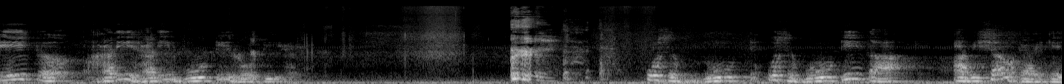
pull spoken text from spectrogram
एक हरी हरी बूटी होती है। उस बूटी उस बूटी का अभिशव करके,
